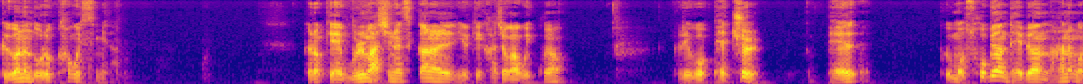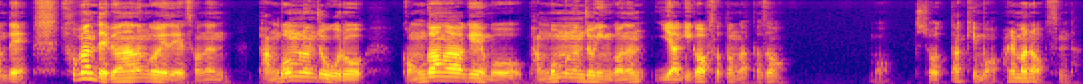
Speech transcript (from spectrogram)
그거는 노력하고 있습니다. 그렇게 물 마시는 습관을 이렇게 가져가고 있고요. 그리고 배출, 배, 그 뭐 소변, 대변 하는 건데, 소변, 대변 하는 거에 대해서는 방법론적으로 건강하게 뭐 방법론적인 거는 이야기가 없었던 것 같아서, 뭐, 저 딱히 뭐 할 말은 없습니다.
